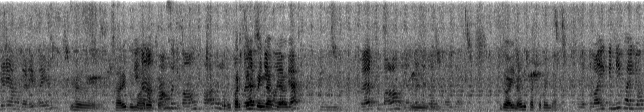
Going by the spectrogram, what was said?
ਜਿਹੜੇ ਗੜੇ ਪਏ ਸਾਰੇ ਬਿਮਾਰ ਹੋ ਪਏ ਖੰਘ ਜ਼ੁਕਾਮ ਸਾਰੇ ਲੋਕ ਫ਼ਰਕ ਹੀ ਨਹੀਂ ਪੈਂਦਾ ਪਿਆ। ਪੈਰ ਚ ਬਾਲਾ ਹੋ ਜਾਂਦਾ ਦਵਾਈ ਨਾਲ ਨਹੀਂ ਫ਼ਰਕ ਪੈਂਦਾ। ਦਵਾਈ ਕਿੰਨੀ ਖਾਈ ਜਾਓ?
